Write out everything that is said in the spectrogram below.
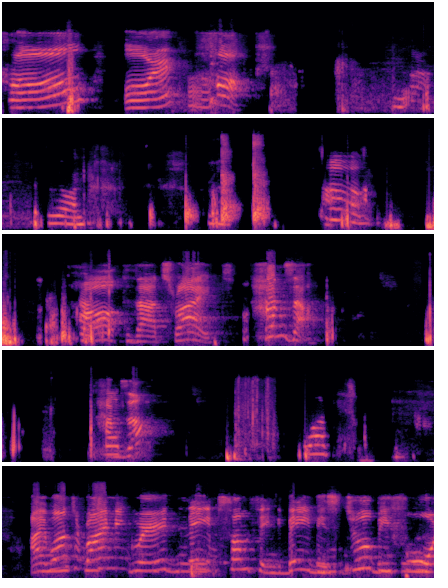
crawl or hawk. Um, Lawn. Hawk, that's right. Hamza. Hamza, What? I want a rhyming word, name something babies do before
